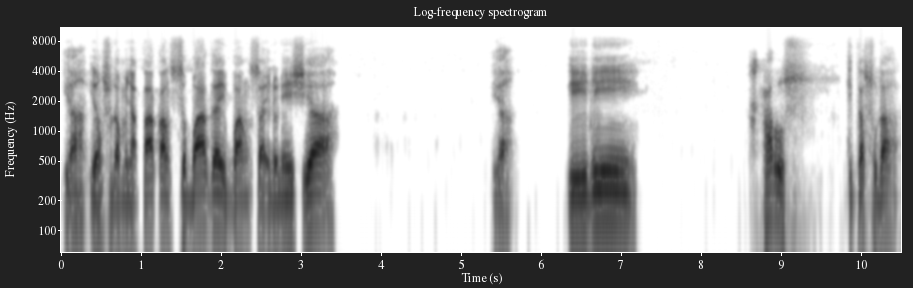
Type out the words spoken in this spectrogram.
ya yang sudah menyatakan sebagai bangsa Indonesia ya ini harus kita sudah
